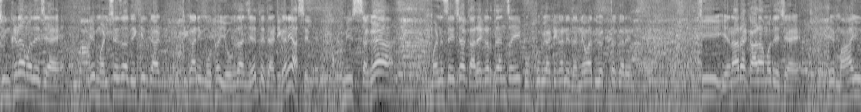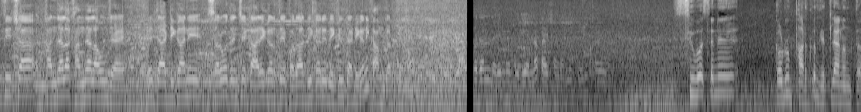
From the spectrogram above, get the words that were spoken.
जिंकण्यामध्ये जे आहे हे मनसेचं देखील त्या ठिकाणी मोठं योगदान जे आहे ते त्या ठिकाणी असेल. मी सगळ्या मनसेच्या कार्यकर्त्यांचाही खूप खूप या ठिकाणी धन्यवाद व्यक्त करेन. की येणाऱ्या काळामध्ये जे आहे हे महायुतीच्या खांद्याला खांद्या लावून जे आहे हे त्या ठिकाणी सर्व त्यांचे कार्यकर्ते पदाधिकारी देखील त्या ठिकाणी काम करतील. पंतप्रधान नरेंद्र मोदी यांना काय सांगा शिवसेनेकडून फारकत घेतल्यानंतर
